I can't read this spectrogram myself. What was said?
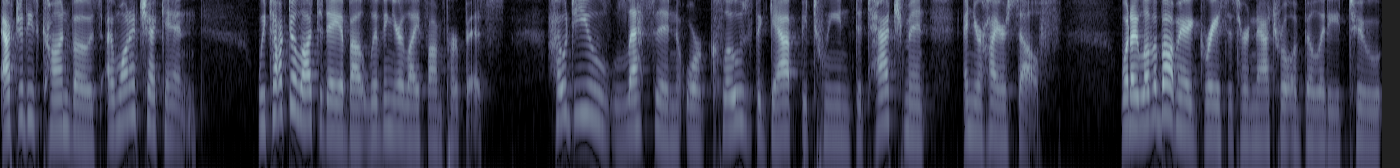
After these convos, I want to check in. We talked a lot today about living your life on purpose. How do you lessen or close the gap between detachment and your higher self? What I love about Mary Grace is her natural ability to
